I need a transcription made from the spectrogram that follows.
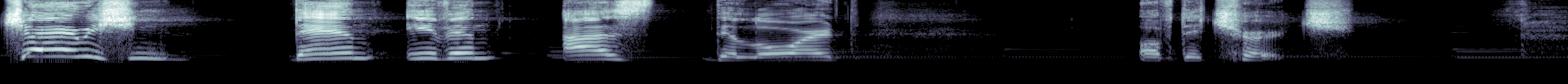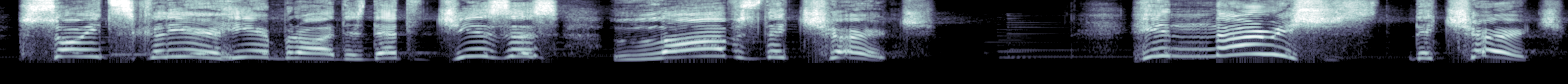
cherishing them even as the Lord of the church. So it's clear here, brothers, that Jesus loves the church. He nourishes the church.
